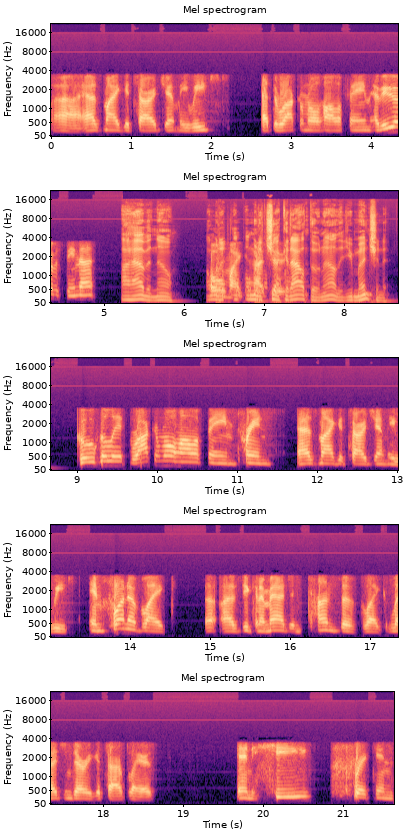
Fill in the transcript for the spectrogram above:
uh, "As My Guitar Gently Weeps" at the Rock and Roll Hall of Fame. Have you ever seen that? I haven't, no. I'm Oh gonna, my I'm gonna check dude. it out though now that you mention it. Google it, Rock and Roll Hall of Fame, Prince, as my guitar gently weeps, in front of like, uh, as you can imagine, tons of like legendary guitar players, and he freaking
